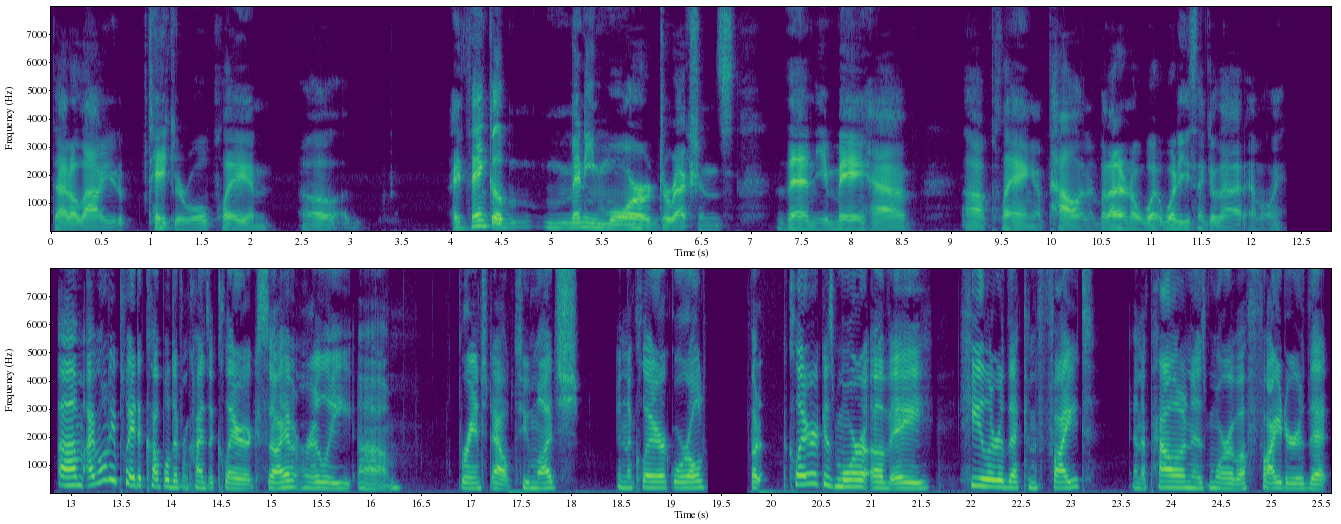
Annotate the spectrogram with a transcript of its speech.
that allow you to take your role play and uh, I think uh, many more directions than you may have uh, playing a paladin. But I don't know. What what do you think of that, Emily? Um, I've only played a couple different kinds of clerics, so I haven't really um, branched out too much in the cleric world. But a cleric is more of a healer that can fight, and a paladin is more of a fighter that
